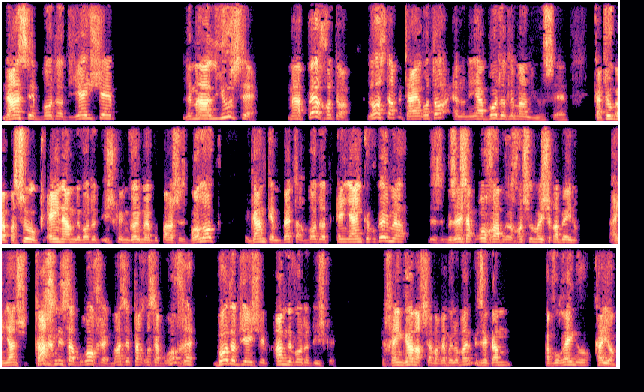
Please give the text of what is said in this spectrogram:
נעשה בוד עוד ישה למעל יוסף, מהפך אותו, לא סתם מתאר אותו, אלא נהיה בוד עוד למעל יוסף. כתוב בפסוק, אין עם לבודות אישכן גוימר בפרשס בולוק, וגם כן בטח בודות אין יין כבגוימר, וזה יש הברוכה, הברכות של משה רבינו. העניין שתכליס הברוכה, מה זה תכליס הברוכה? בודות ישב, עם לבודות אישכן. וכן גם עכשיו הרב לומד זה גם עבורנו כיום.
